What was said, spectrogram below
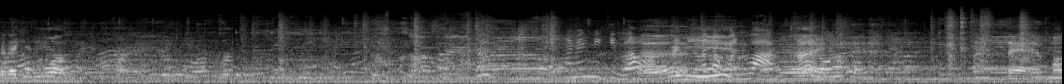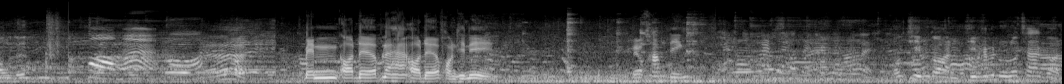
จะได้กินง่วงมันไม่มีกลิ่นเหล้าอะไม่มีมันออกหวานใช่แต่เมาลึกๆหอมอะอ๋อ เป็นออเดิร์ฟนะฮะออเดิร์ฟของที่นี่เวลคัมดิงต้องชิมก่อนชิมให้มันรู้รสชาติก่อน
